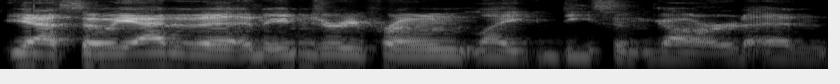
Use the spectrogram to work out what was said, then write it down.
Yeah, so we added a, an injury-prone, like decent guard, and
